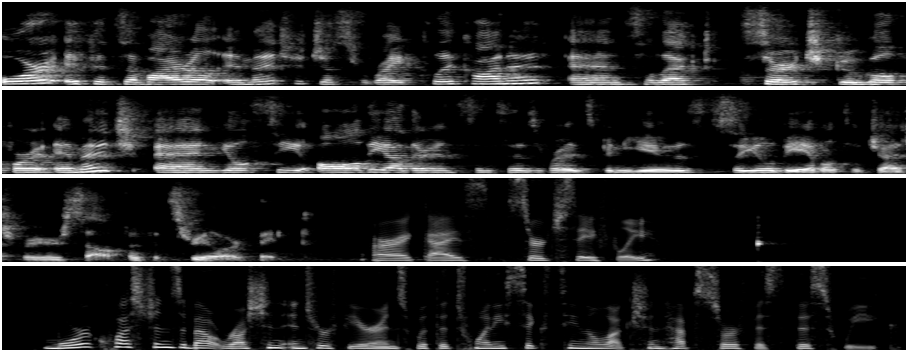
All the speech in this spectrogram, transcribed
Or if it's a viral image, just right click on it and select search Google for image, and you'll see all the other instances where it's been used. So you'll be able to judge for yourself if it's real or fake. All right, guys, search safely. More questions about Russian interference with the 2016 election have surfaced this week.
